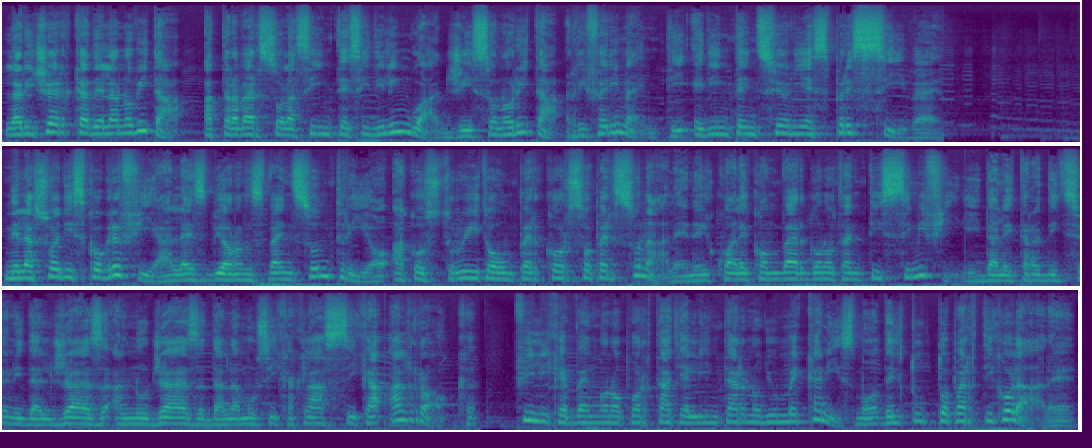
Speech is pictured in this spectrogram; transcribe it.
La ricerca della novità attraverso la sintesi di linguaggi, sonorità, riferimenti ed intenzioni espressive. Nella sua discografia, Lesbjorn Svensson Trio ha costruito un percorso personale nel quale convergono tantissimi fili, dalle tradizioni del jazz al new jazz, dalla musica classica al rock, fili che vengono portati all'interno di un meccanismo del tutto particolare.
